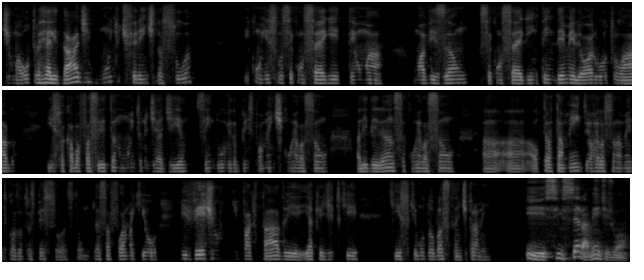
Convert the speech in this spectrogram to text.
de uma outra realidade muito diferente da sua, e com isso você consegue ter uma, uma visão, você consegue entender melhor o outro lado, isso acaba facilitando muito no dia a dia, sem dúvida, principalmente com relação à liderança, com relação a, a, ao tratamento e ao relacionamento com as outras pessoas. Então, dessa forma que eu me vejo impactado e, e acredito que, que isso que mudou bastante para mim. E, sinceramente, João,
